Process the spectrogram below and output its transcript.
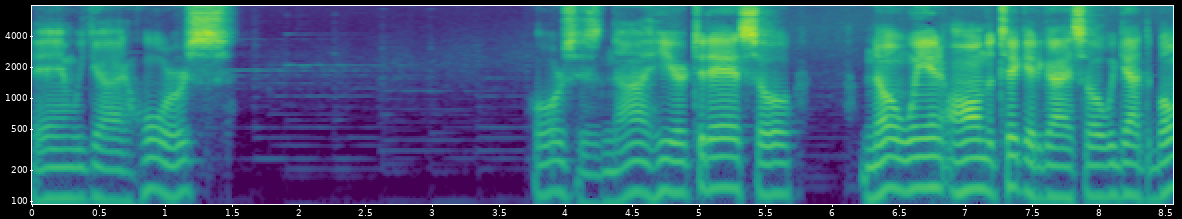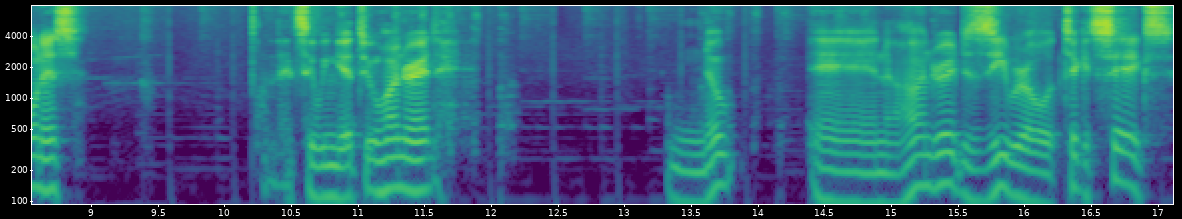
And we got horse. Horse is not here today, so no win on the ticket, guys. So we got the bonus. Let's see, if we can get 200. Nope. And 100, zero. Ticket six.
